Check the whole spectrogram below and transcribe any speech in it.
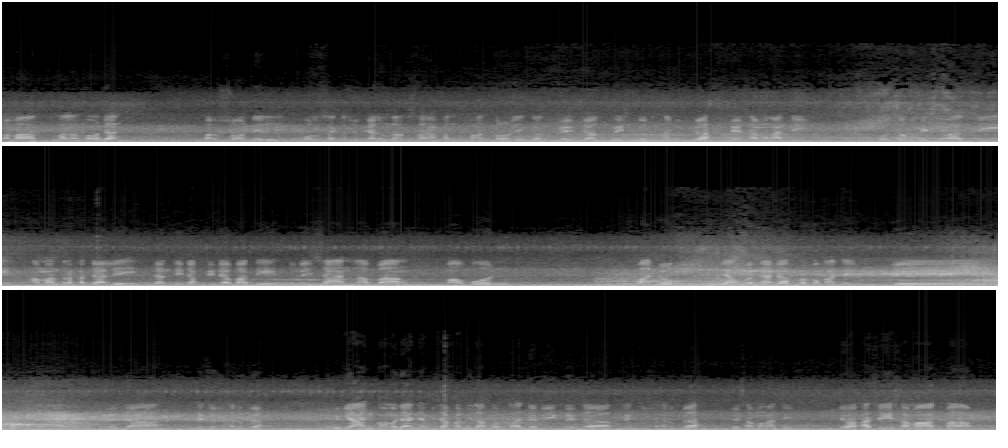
Selamat malam Komandan. Personil Polsek Kesugihan melaksanakan patroli ke Gereja Kristus Anugerah Desa Mengati. Untuk situasi aman terkendali dan tidak didapati tulisan, lambang maupun waduk yang bernada provokatif di Gereja Kristus Anugerah. Demikian komandan yang bisa kami laporkan dari Gereja Kristus Anugerah Desa Mengati. Terima kasih, selamat malam.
